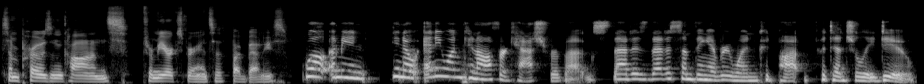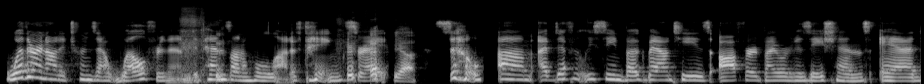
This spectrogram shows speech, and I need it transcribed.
some pros and cons from your experience with bug bounties. Well, I mean, you know, anyone can offer cash for bugs. That is that is something everyone could potentially do. Whether or not it turns out well for them depends on a whole lot of things, right? yeah. So um, I've definitely seen bug bounties offered by organizations, and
